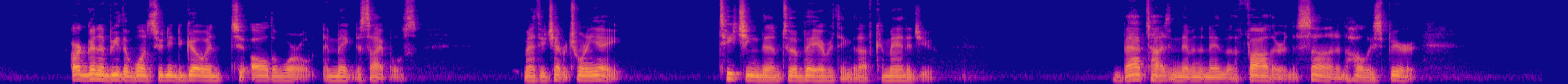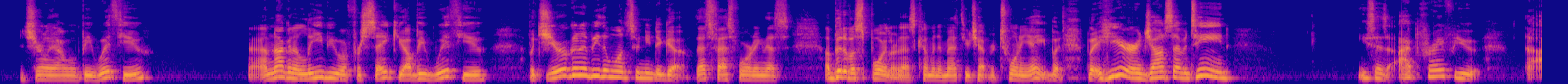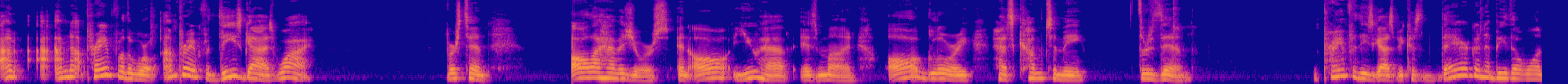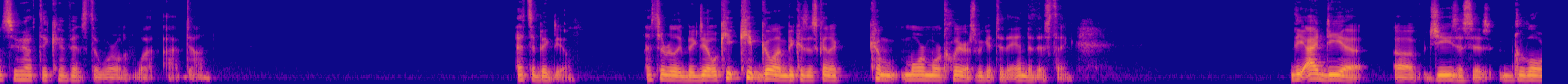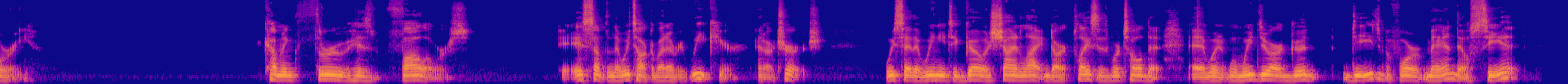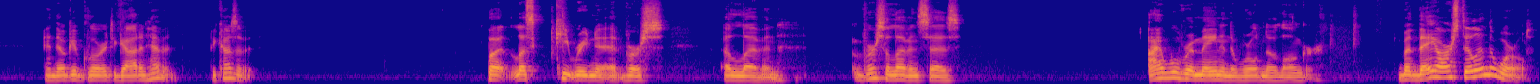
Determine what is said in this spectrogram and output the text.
are going to be the ones who need to go into all the world and make disciples. Matthew chapter 28, teaching them to obey everything that I've commanded you, baptizing them in the name of the Father and the Son and the Holy Spirit. And surely I will be with you. I'm not going to leave you or forsake you. I'll be with you but you're going to be the ones who need to go. That's fast forwarding. That's a bit of a spoiler. That's coming in Matthew chapter 28. But but here in John 17, he says, "I pray for you. I'm I'm not praying for the world. I'm praying for these guys. Why?" Verse 10. All I have is yours, and all you have is mine. All glory has come to me through them. I'm praying for these guys because they're going to be the ones who have to convince the world of what I've done. That's a big deal. That's a really big deal. We'll keep keep going because it's going to come more and more clear as we get to the end of this thing. The idea of Jesus' glory coming through his followers is something that we talk about every week here at our church. We say that we need to go and shine light in dark places. We're told that eh, when, when we do our good deeds before man, they'll see it and they'll give glory to God in heaven because of it. But let's keep reading it at verse 11. Verse 11 says, I will remain in the world no longer, but they are still in the world.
